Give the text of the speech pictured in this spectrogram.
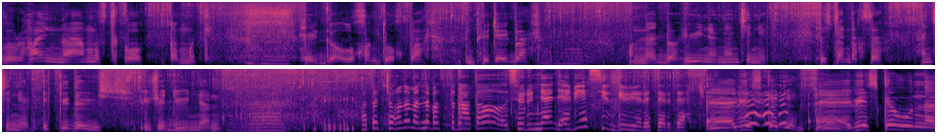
хайнга амастык оттомут. Херге олухан тух бар. Пөтөй бар. Оннан ба хүйнен ханчинер. Хистан такса ханчинер. Иккиде үс, үче дүйнен. Ата чогана манна баспыдата сөрүннән әбия сирге беретерде. Веске ден. Веске онна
